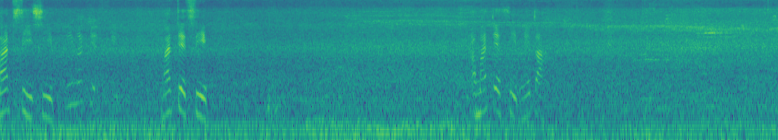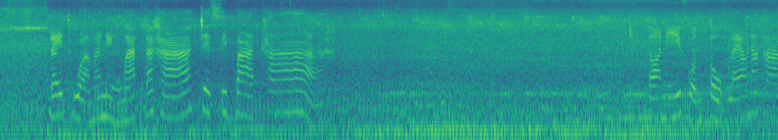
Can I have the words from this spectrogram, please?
มัดสี่สิบนี่มาเจ็ดสิบมัดเจ็ดสิบเอามัดเจ็ดสิบนี่จ้ะ ได้ถั่วมาหนึ่งมัดนะคะเจ็ดสิบบาทค่ะ ตอนนี้ฝนตกแล้วนะคะ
